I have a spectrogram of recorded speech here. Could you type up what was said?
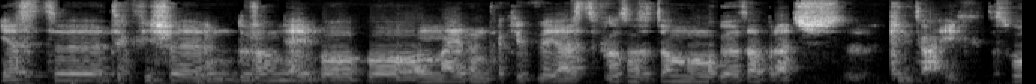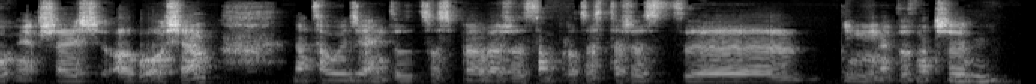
jest tych kliszy dużo mniej, bo, bo na jeden taki wyjazd wychodząc z domu mogę zabrać kilka ich, dosłownie sześć albo osiem na cały dzień, to, co sprawia, że sam proces też jest inny, to znaczy mm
